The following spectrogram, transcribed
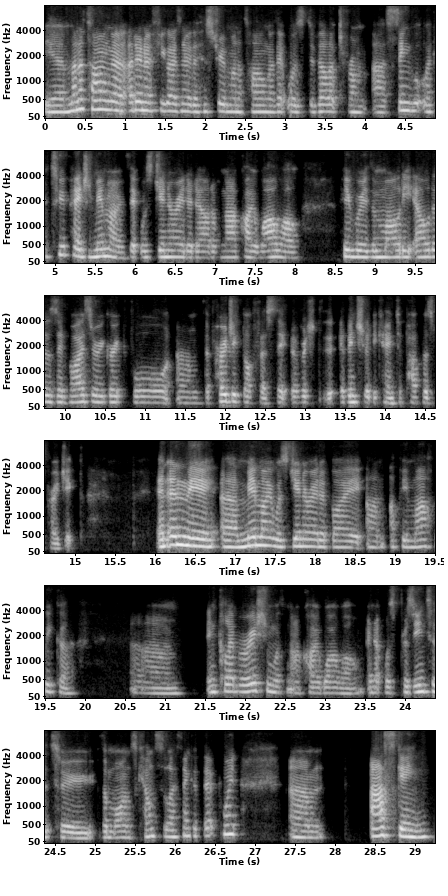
Yeah, Mana Taonga, I don't know if you guys know the history of Mana Taonga, that was developed from a single, like a two-page memo that was generated out of Ngākai Wawal, who were the Māori Elders Advisory Group for um, the project office that eventually became Te Papa's project. And in there, uh, memo was generated by um, Api Mahuika, um, in collaboration with Ngākai Wawal, and it was presented to the Mines Council, I think, at that point, um, asking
